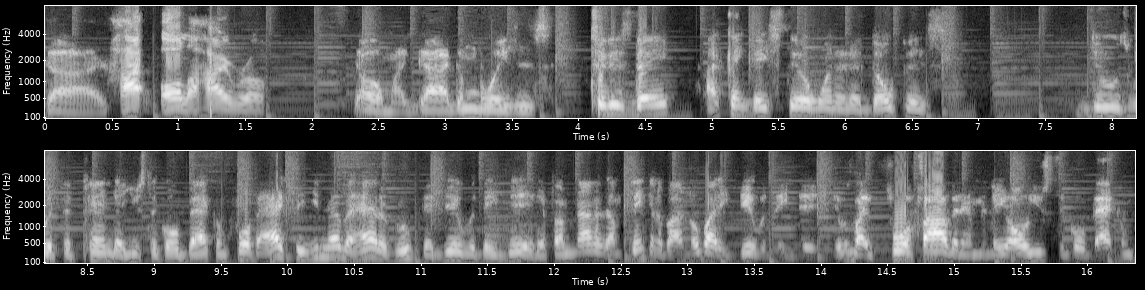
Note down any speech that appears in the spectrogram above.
guys. high, all of Hiero. Oh my God, them boys is to this day. I think they still one of the dopest dudes with the pen that used to go back and forth. Actually, you never had a group that did what they did. If I'm not, I'm thinking about, it, nobody did what they did. It was like four or five of them, and they all used to go back and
